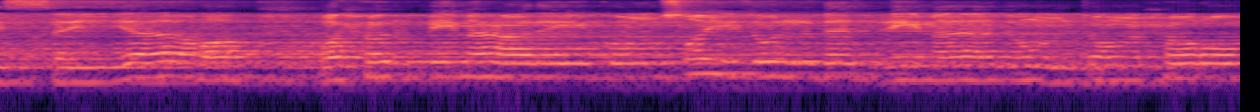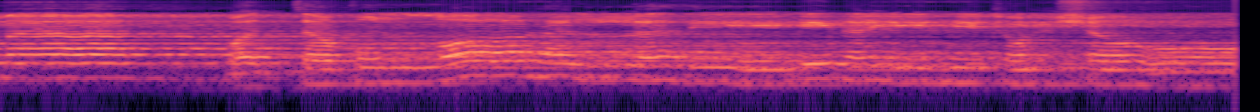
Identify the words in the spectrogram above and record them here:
لكم وللسيارة وحرم عليكم صيد البر ما دمتم حرما واتقوا الله الذي إليه تحشرون.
